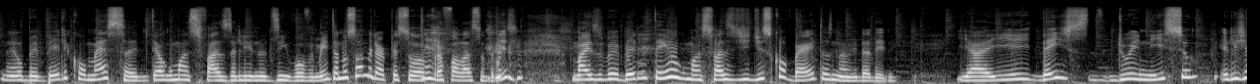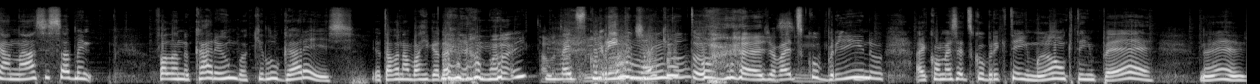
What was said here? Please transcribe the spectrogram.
né? O bebê ele começa, ele tem algumas fases ali no desenvolvimento. Eu não sou a melhor pessoa para falar sobre isso, mas o bebê ele tem algumas fases de descobertas na vida dele. E aí, desde o início, ele já nasce sabendo, falando: caramba, que lugar é esse? Eu tava na barriga da minha mãe. Vai descobrindo onde é que eu tô. É, já vai Sim. descobrindo, aí começa a descobrir que tem mão, que tem pé né?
